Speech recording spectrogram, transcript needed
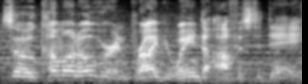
So come on over and bribe your way into office today.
